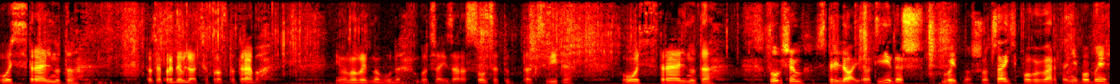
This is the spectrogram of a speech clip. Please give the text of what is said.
Ось стрельнуто. Та це придивлятися просто треба. І воно видно буде, бо це і зараз сонце тут так світить. Ось стрельнута. В общем, стріляй. От їдеш, видно, що цей повивертані боби.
